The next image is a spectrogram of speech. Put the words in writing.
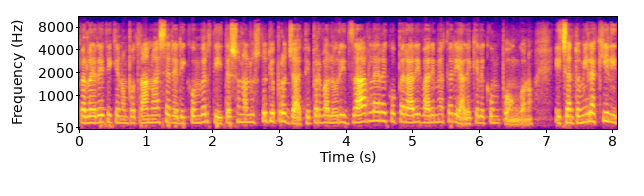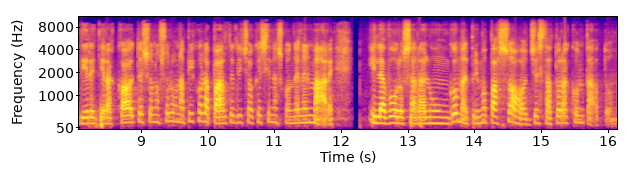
Per le reti che non potranno essere riconvertite sono allo studio progetti per valorizzarle e recuperare i vari materiali che le compongono. I 100.000 kg di reti raccolte sono solo una piccola parte di ciò che si nasconde nel mare. Il lavoro sarà lungo, ma il primo passo oggi è stato raccontato.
